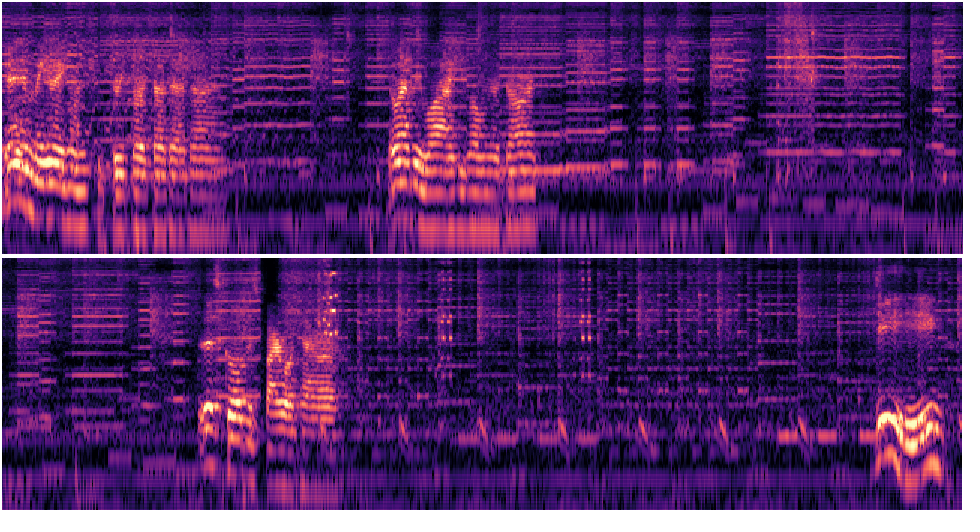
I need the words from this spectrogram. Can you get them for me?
And maybe make one shoot three charge shots at a time. Don't ask me why I keep holding the charge. Let's go to spiral tower. D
